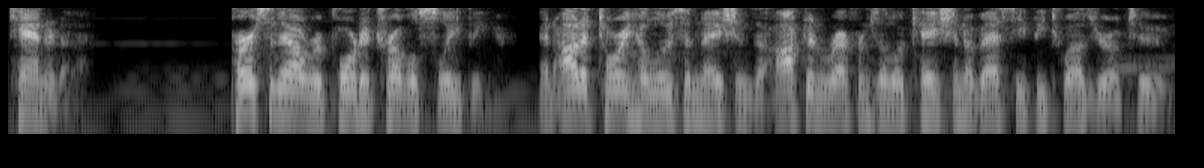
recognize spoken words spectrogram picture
Canada. Personnel reported trouble sleeping, and auditory hallucinations that often reference the location of SCP-1202.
